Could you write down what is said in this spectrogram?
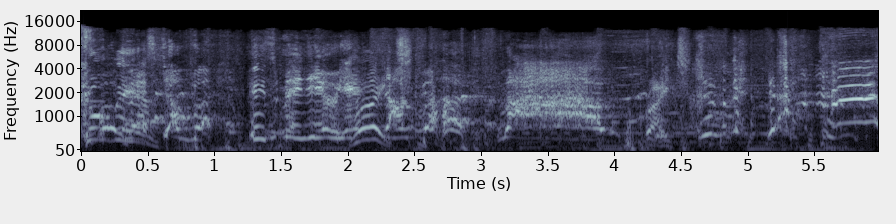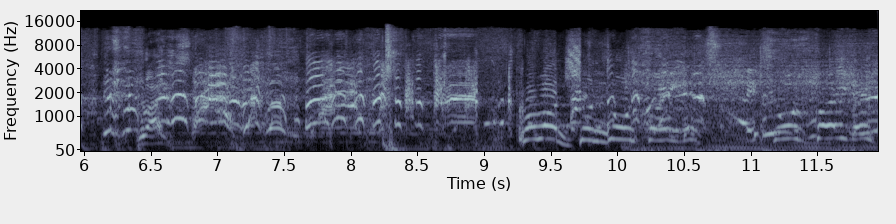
Come here. Yes, jumper. It's me, New Year's Right. jumper. Mom! Right. right. Come on, son, don't fight it. Don't fight it.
